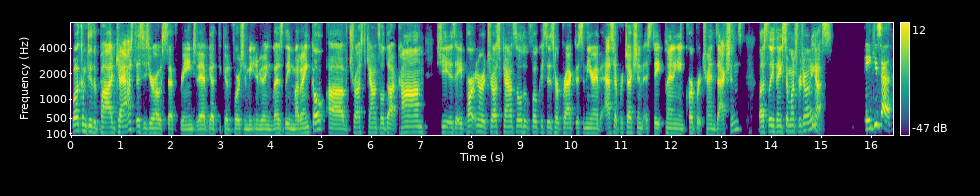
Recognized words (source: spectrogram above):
Welcome to the podcast. This is your host, Seth Green. Today, I've got the good fortune to be interviewing Leslie Marenko of trustcounsel.com. She is a partner at Trust Counsel who focuses her practice in the area of asset protection, estate planning, and corporate transactions. Leslie, thanks so much for joining us. Thank you, Seth.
